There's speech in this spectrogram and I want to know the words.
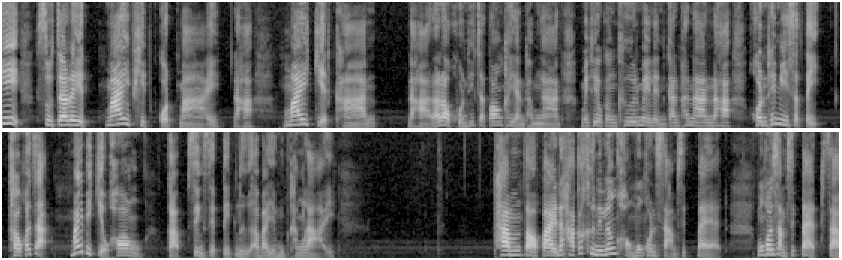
ที่สุจริตไม่ผิดกฎหมายนะคะ ไม่เกียจคร้าน นะคะแล้วเราควรที่จะต้องขยันทำงาน ไม่เที่ยวกลางคืนไม่เล่นการพนันนะคะ คนที่มีสติเขาก็จะไม่ไปเกี่ยวข้องกับสิ่งเสพติดหรืออบายมุขทั้งหลายทำต่อไปนะคะก็คือในเรื่องของมงคล 38 มงคล 38 สา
